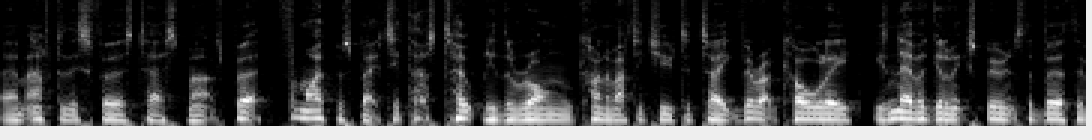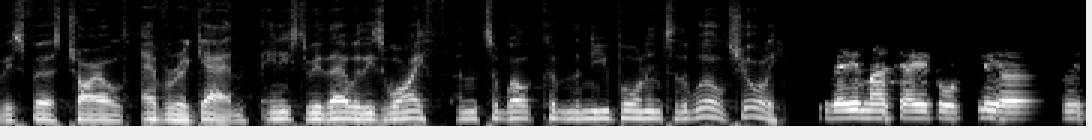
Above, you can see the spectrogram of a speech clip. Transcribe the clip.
um, after this first test match. But from my perspective, that's totally the wrong kind of attitude to take. Virat Kohli, he's never going to experience the birth of his first child ever again. He needs to be there with his wife and to welcome the newborn into the world, surely. Very much, I totally agree with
